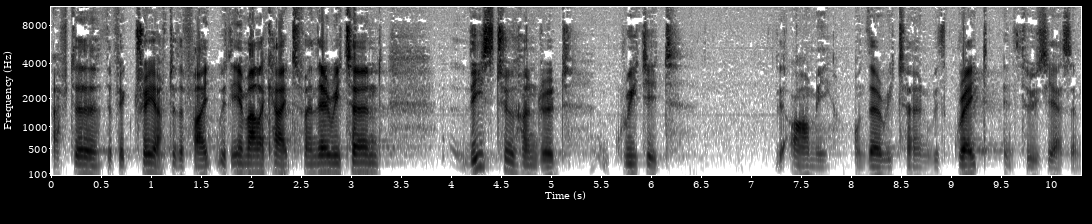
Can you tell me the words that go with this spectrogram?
after the victory, after the fight with the Amalekites, when they returned, these 200 greeted the army on their return with great enthusiasm.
